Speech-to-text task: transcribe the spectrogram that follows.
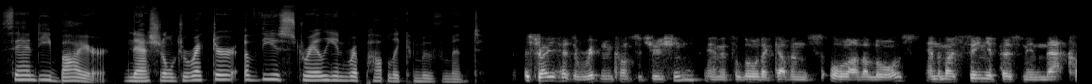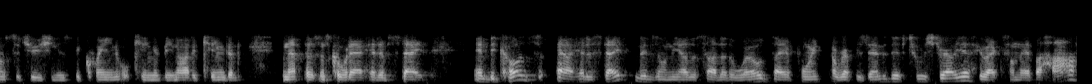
Sandy Biar, National Director of the Australian Republic Movement. Australia has a written constitution and it's a law that governs all other laws. And the most senior person in that constitution is the Queen or King of the United Kingdom. And that person is called our head of state. And because our head of state lives on the other side of the world, they appoint a representative to Australia who acts on their behalf,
